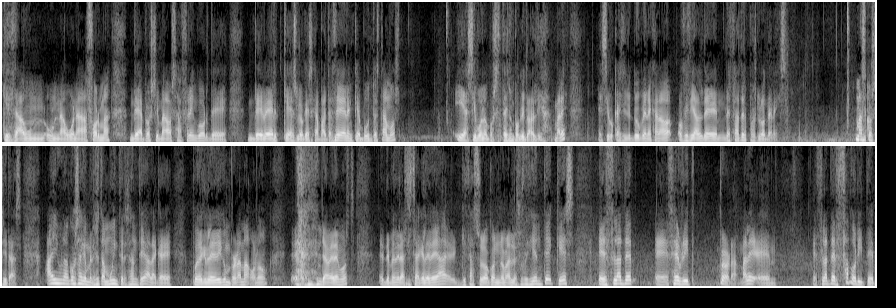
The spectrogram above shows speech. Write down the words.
quizá una buena forma de aproximaros a Framework, de, ver qué es lo que es capaz de hacer, en qué punto estamos. Y así, bueno, pues estáis un poquito al día, ¿vale? Eh, si buscáis en YouTube en el canal oficial de, de Flutter, pues lo tenéis. Más cositas. Hay una cosa que me resulta muy interesante, a la que puede que le dedique un programa o no, ya veremos, depende de la chicha que le vea, quizás solo con normal lo suficiente, que es el Flutter eh, Favorite Program, ¿vale? Eh, el Flutter Favorite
